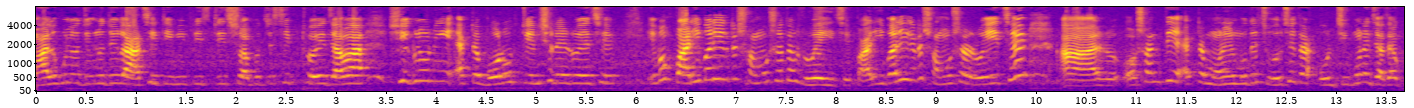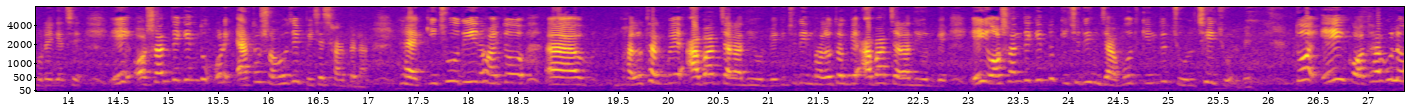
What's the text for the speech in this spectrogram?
মালগুলো যেগুলো যেগুলো আছে, টিভি ফ্রিজ টিজ, সব হচ্ছে শিফট হয়ে যাওয়া, সেগুলো নিয়ে একটা বড় টেনশনে রয়েছে। এবং পারিবারিক একটা সমস্যা তো রয়েইছে, পারিবারিক একটা সমস্যা রয়েছে আর অশান্তি একটা মনের মধ্যে চলছে, তা ওর জীবনে যা যা ঘটে গেছে। এই অশান্তি কিন্তু ওর এত সহজে পিছে ছাড়বে না। হ্যাঁ কিছুদিন হয়তো ভালো থাকবে, আবার চারা দিয়ে উঠবে। কিছুদিন ভালো থাকবে, আবার চারা দিয়ে উঠবে। এই অশান্তি কিন্তু কিছুদিন যাবৎ কিন্তু চলছেই চলবে। তো এই কথাগুলো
